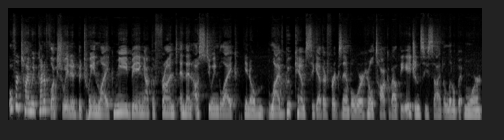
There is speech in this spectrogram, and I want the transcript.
over time, we've kind of fluctuated between like me being at the front and then us doing like, you know, live boot camps together, for example, where he'll talk about the agency side a little bit more.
